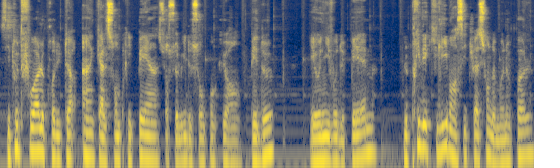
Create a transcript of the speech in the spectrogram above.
Si toutefois le producteur 1 cale son prix P1 sur celui de son concurrent P2 et au niveau de PM, le prix d'équilibre en situation de monopole,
